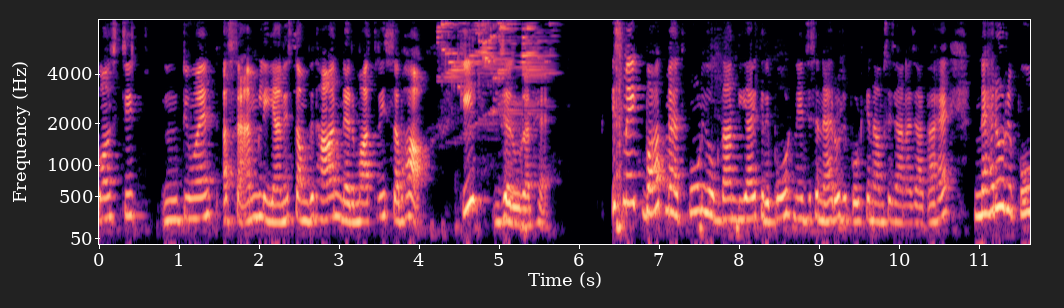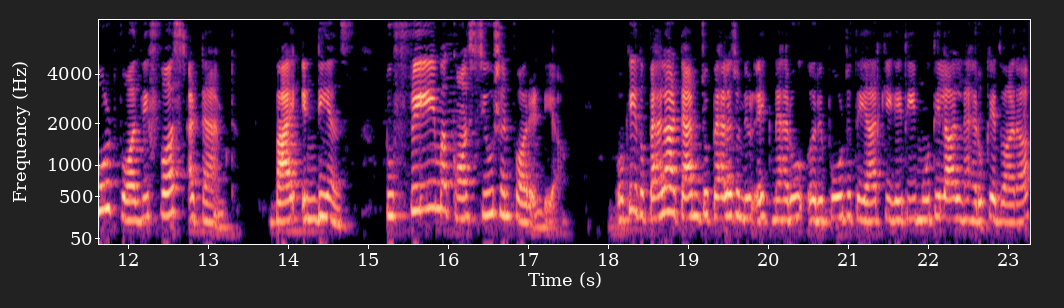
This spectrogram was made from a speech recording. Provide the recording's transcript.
कॉन्स्टिट्यूएंट असेंबली यानी संविधान निर्मात्री सभा की ज़रूरत है। इसमें एक बहुत महत्वपूर्ण योगदान दिया एक रिपोर्ट ने, जिसे नेहरू रिपोर्ट के नाम से जाना जाता है। Nehru report was the first attempt by Indians to frame a constitution for India okay तो पहला अटैम्प्ट जो पहला जो एक नेहरू रिपोर्ट जो तैयार की गई थी मोतीलाल नेहरू के द्वारा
